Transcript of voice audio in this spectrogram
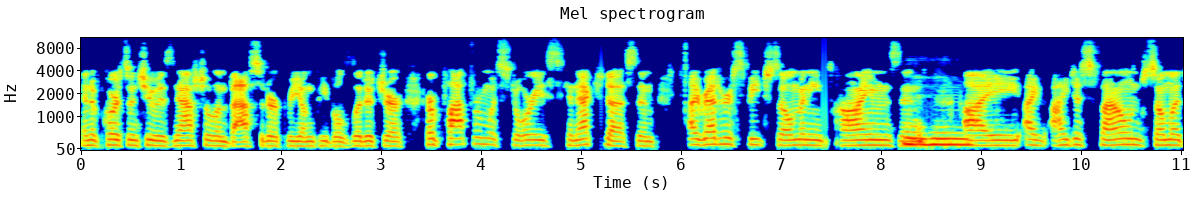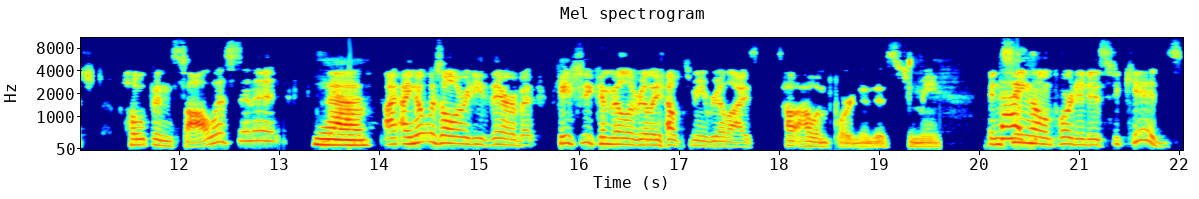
And of course, when she was national ambassador for young people's literature, her platform was stories connect us. And I read her speech so many times and mm-hmm. I, I I just found so much hope and solace in it. Yeah. I, I, know it was already there, but Kate DiCamillo really helped me realize how, how important it is to me and seeing how important it is to kids.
